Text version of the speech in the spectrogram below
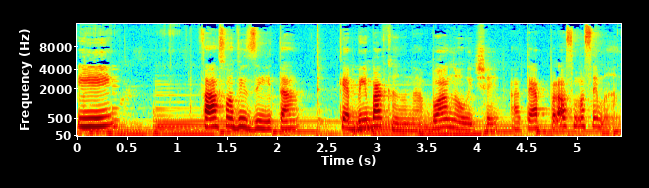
e faça uma visita, que é bem bacana. Boa noite, até a próxima semana.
